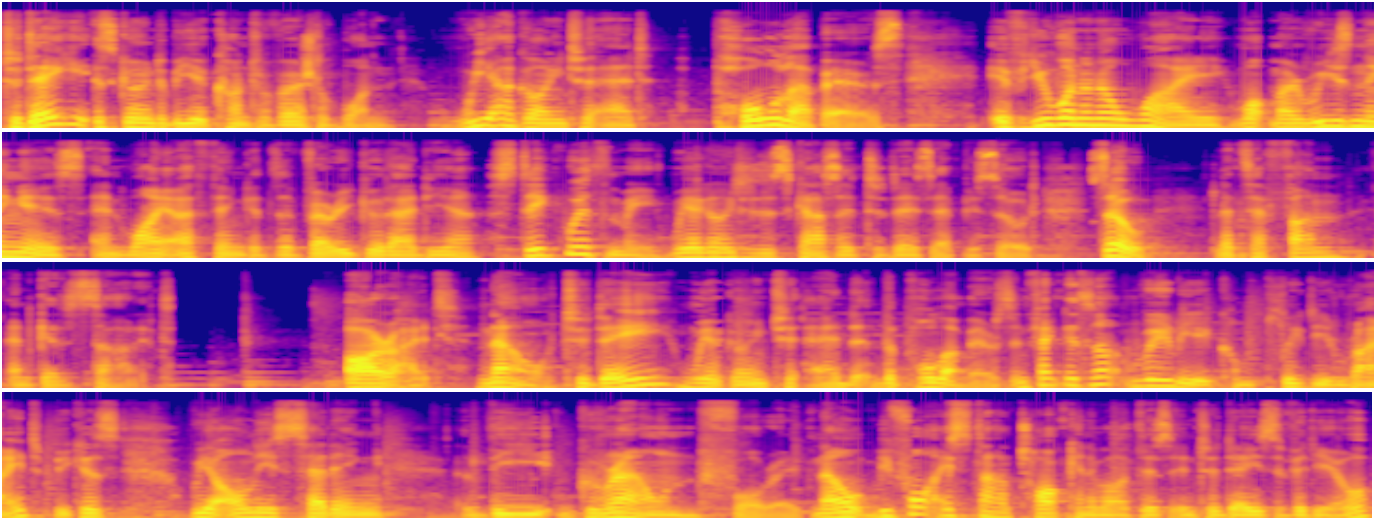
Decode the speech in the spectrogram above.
Today is going to be a controversial one. We are going to add polar bears. If you want to know why, what my reasoning is, and why I think it's a very good idea, stick with me. We are going to discuss it today's episode. So let's have fun and get started. Alright, now today we are going to add the polar bears. In fact, it's not really completely right because we are only setting the ground for it. Now, before I start talking about this in today's video,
